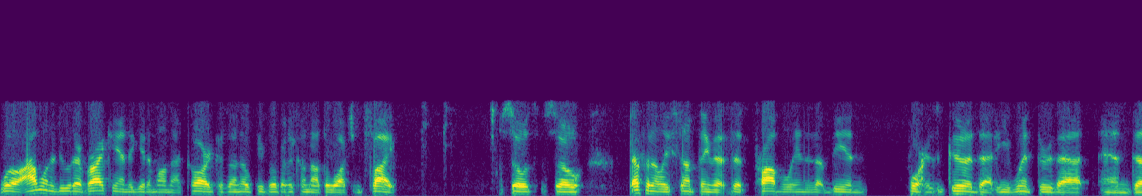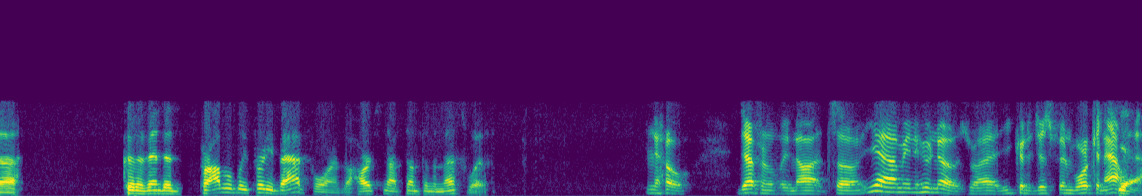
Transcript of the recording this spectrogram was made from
Well, I want to do whatever I can to get him on that card because I know people are going to come out to watch him fight. So, so definitely something that that probably ended up being for his good that he went through that and uh could have ended probably pretty bad for him. The heart's not something to mess with. No, definitely not. So yeah, I mean, who knows, right? He could have just been working out. Yeah.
